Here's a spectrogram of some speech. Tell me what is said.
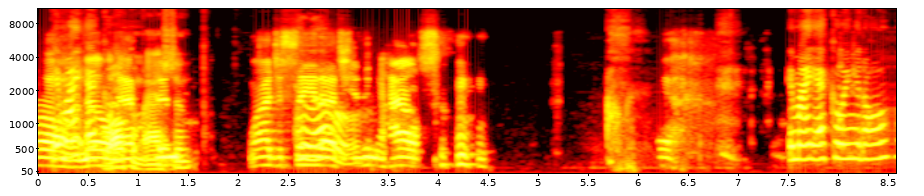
oh, Am I no, Welcome, Ashton. Why'd you say that? She's in the house. Am I echoing at all?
